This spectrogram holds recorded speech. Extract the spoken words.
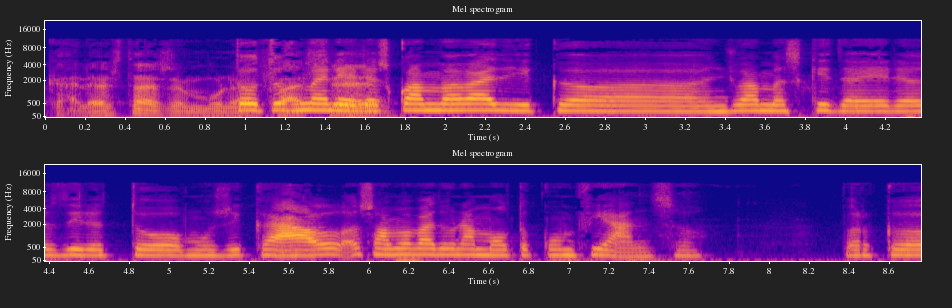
que ara estàs en una totes fase... maneres, quan me va dir que en Joan Mesquida era el director musical, això me va donar molta confiança. Perquè,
